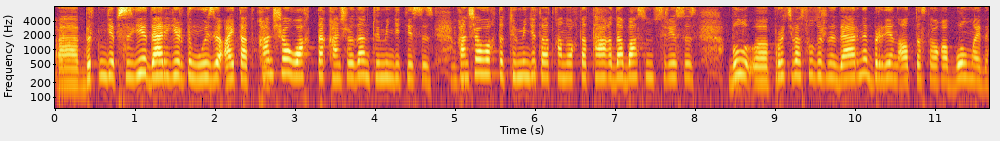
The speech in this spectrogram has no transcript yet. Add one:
ә, біртіндеп сізге дәрігердің өзі айтады қанша уақытта қаншадан төмендетесіз? Қанша уақытта төмендетіп жатқан уақытта тағы да басын түсіресіз? Бұл ә, противосудорожный дәріні бірден алып тастауға болмайды.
